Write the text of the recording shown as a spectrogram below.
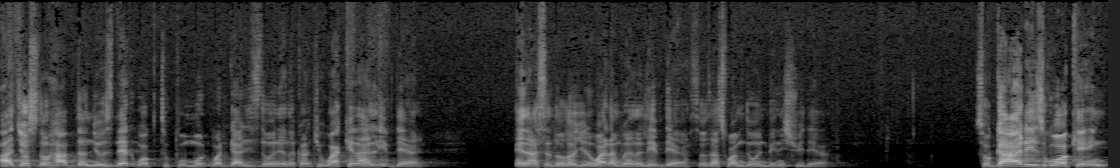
I just don't have the news network to promote what God is doing in the country? Why can I live there? And I said, the Lord, you know what? I'm going to live there. So that's why I'm doing ministry there. So God is working.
